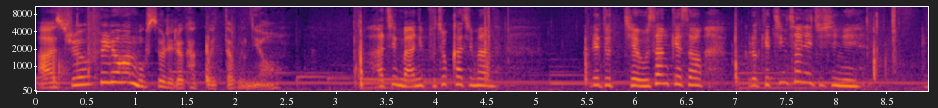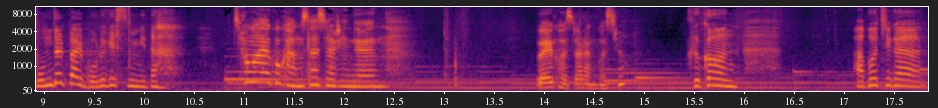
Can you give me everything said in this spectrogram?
아주 훌륭한 목소리를 갖고 있더군요. 아직 많이 부족하지만 그래도 제 우상께서 그렇게 칭찬해 주시니 몸둘 바를 모르겠습니다. 청하고 강사 자리는 왜 거절한 거죠? 그건 아버지가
